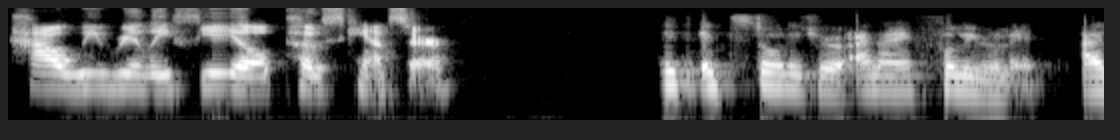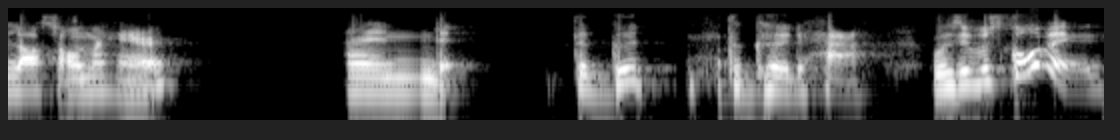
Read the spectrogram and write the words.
how we really feel post cancer. It, it's totally true. And I fully relate. I lost all my hair. And the good, the good ha was it was COVID.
